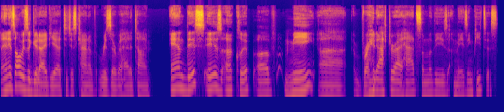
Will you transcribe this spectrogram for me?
And it's always a good idea to just kind of reserve ahead of time. And this is a clip of me uh, right after I had some of these amazing pizzas.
